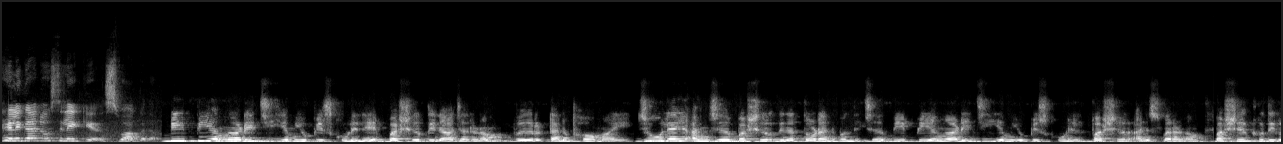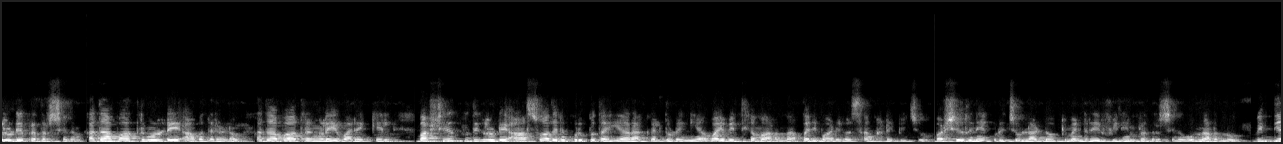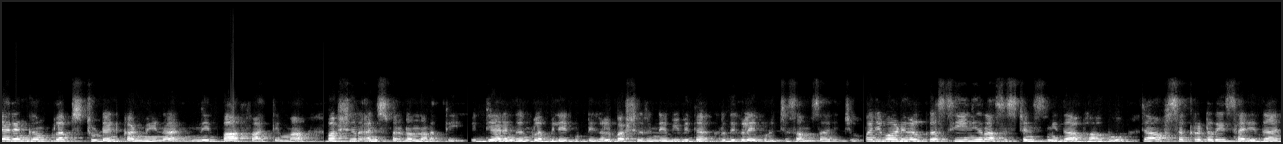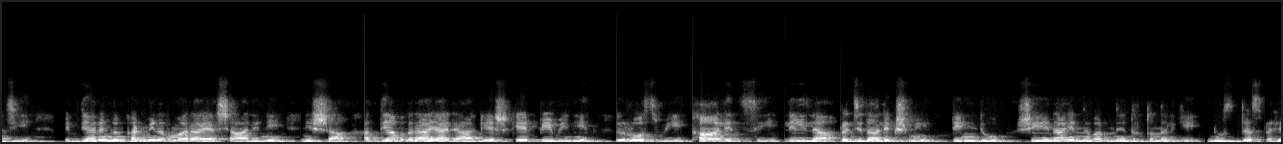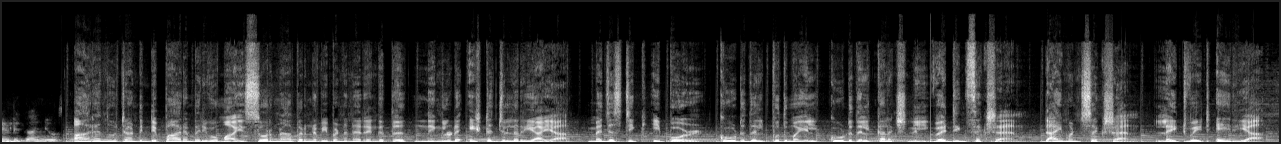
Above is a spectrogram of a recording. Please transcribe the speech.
Prahelika ന്യൂസിലേക്ക് സ്വാഗതം. B P Angadi G M U P സ്കൂളിലെ ബഷീർ ദിനാചരണം വേറിട്ട അനുഭവമായി. ജൂലൈ അഞ്ച് ബഷീർ ദിനത്തോടനുബന്ധിച്ച് B P Angadi G M U P സ്കൂളിൽ ബഷീർ അനുസ്മരണം ബഷീർ കൃതികളുടെ പ്രദർശനം കഥാപാത്രങ്ങളുടെ അവതരണം കഥാപാത്രങ്ങളെ വരയ്ക്കൽ ബഷീർ കൃതികളുടെ ആസ്വാദനക്കുറിപ്പ് തയ്യാറാക്കൽ തുടങ്ങിയ വൈവിധ്യമാർന്ന പരിപാടികൾ സംഘടിപ്പിച്ചു. ബഷീറിനെ കുറിച്ചുള്ള ഡോക്യുമെന്ററി ഫിലിം പ്രദർശനവും നടന്നു. Vidyarangam club student convener Niba Fathima Basheer അനുസ്മരണം നടത്തി. വിദ്യാരംഗം ക്ലബ്ബിലെ കുട്ടികൾ ബഷീറിന്റെ വിവിധ കൃതികളെ കുറിച്ച് സംസാരിച്ചു. പരിപാടികൾക്ക് senior assistant Smitha Babu staff secretary Saritha G Vidyarangam കൺവീനർമാരായ Shalini Nisha അധ്യാപകരായ Rakesh K P Vineeth Firoz V Khalid C Leela Prajitha Lakshmi Tindu Sheena എന്നിവർ നേതൃത്വം നൽകി. News desk Prahelika news. അരനൂറ്റാണ്ടിന്റെ പാരമ്പര്യവുമായി സ്വർണാഭരണ വിപണന രംഗത്ത് നിങ്ങളുടെ ഇഷ്ട ജ്വല്ലറിയായ മെജസ്റ്റിക് ഇപ്പോൾ. കൂടുതൽ പുതുമയിൽ കൂടുതൽ കളക്ഷനിൽ wedding section diamond section light weight area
